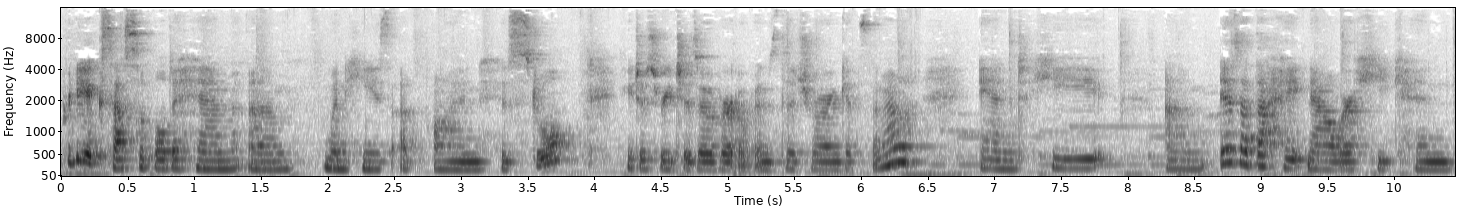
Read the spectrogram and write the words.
pretty accessible to him um, when he's up on his stool. He just reaches over, opens the drawer and gets them out. And he um, is at the height now where he can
